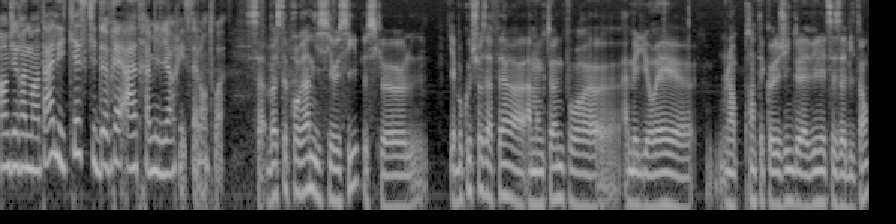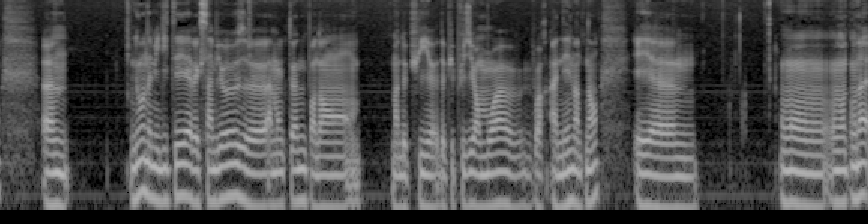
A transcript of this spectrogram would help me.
environnemental et qu'est-ce qui devrait être amélioré selon toi? Ça vaste programme ici aussi parce que il y a beaucoup de choses à faire à Moncton pour améliorer l'empreinte écologique de la ville et de ses habitants. Nous, on a milité avec Symbiose euh, à Moncton pendant, ben, depuis, euh, depuis plusieurs mois, euh, voire années maintenant. Et on, a,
